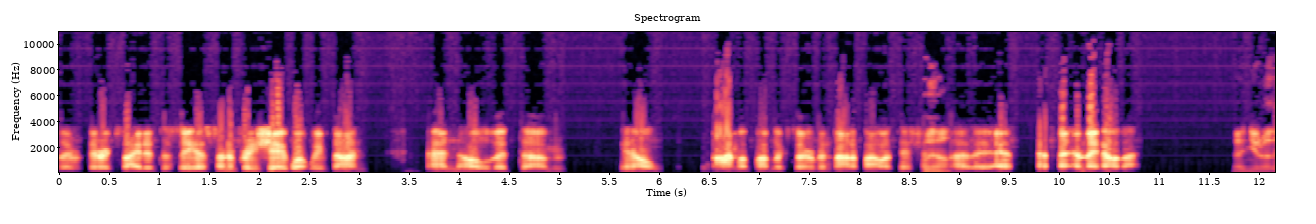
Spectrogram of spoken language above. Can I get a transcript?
they're they're excited to see us and appreciate what we've done, and know that um, you know I'm a public servant, not a politician, yeah. uh, and, and they know that. And you know,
